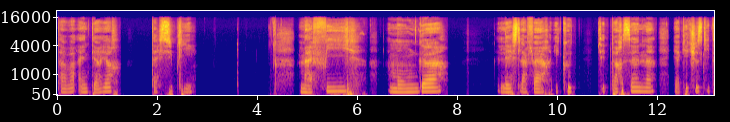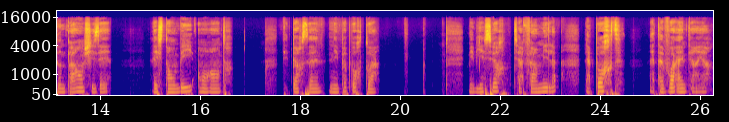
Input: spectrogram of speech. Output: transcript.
ta voix intérieure t'a supplié. Ma fille, mon gars, laisse-la faire. Écoute, cette personne-là, il y a quelque chose qui tourne pas rond chez elle. Laisse tomber, on rentre. Cette personne n'est pas pour toi. Mais bien sûr, tu as fermé la, la porte à ta voix intérieure.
